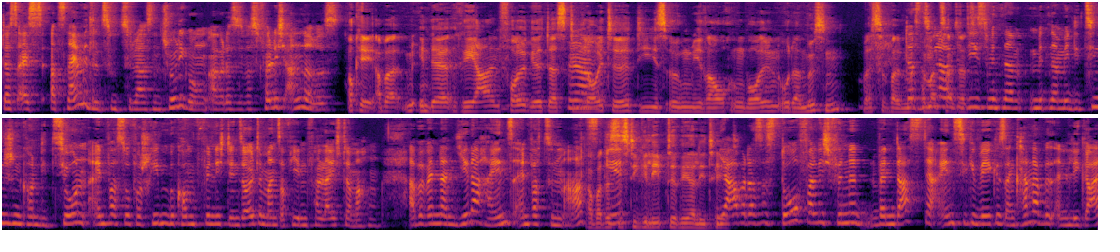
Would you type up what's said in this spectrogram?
Das als Arzneimittel zuzulassen, Entschuldigung, aber das ist was völlig anderes. Okay, aber in der realen Folge, dass die Ja. Leute, die es irgendwie rauchen wollen oder müssen, weißt du, weil Dass wenn die man Leute, halt die es mit einer, mit einer medizinischen Kondition einfach so verschrieben bekommen, finde ich, den sollte man es auf jeden Fall leichter machen. Aber wenn dann jeder Heinz einfach zu einem Arzt aber das geht, ist die gelebte Realität. Ja, aber das ist doof, weil ich finde, wenn das der einzige Weg ist, an Cannabis, an legal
